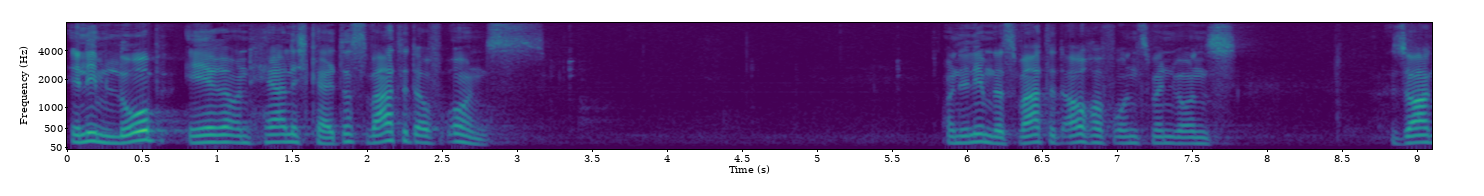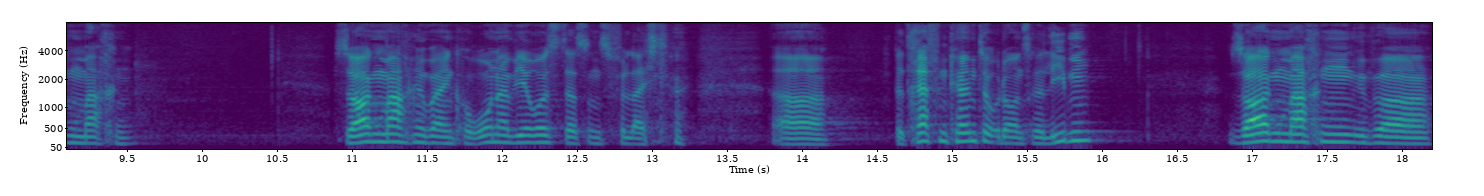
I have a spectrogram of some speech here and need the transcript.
ihr Lieben, Lob, Ehre und Herrlichkeit, das wartet auf uns. Und ihr Lieben, das wartet auch auf uns, wenn wir uns Sorgen machen. Sorgen machen über ein Coronavirus, das uns vielleicht äh, betreffen könnte oder unsere Lieben. Sorgen machen über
